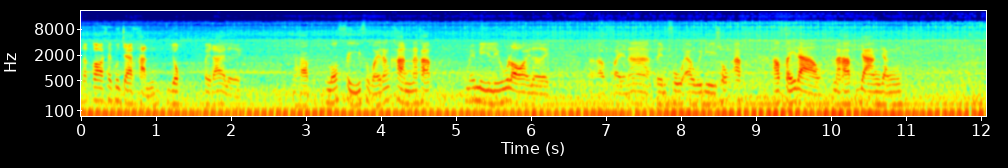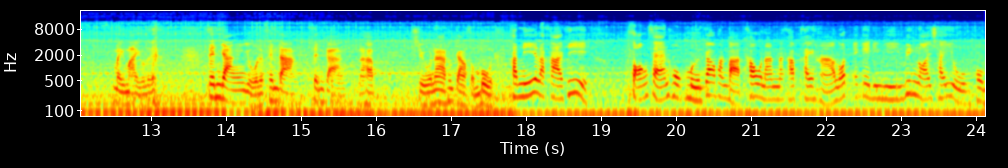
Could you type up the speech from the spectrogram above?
แล้วก็ใช้กุญแจขันยกไปได้เลยนะครับรถสีสวยทั้งคันนะครับ ไม่มีริ้วรอยเลยนะครับไฟหน้าเป็น Full LED โชคอัพอัพไซด์ดาวนะครับยางยังใหม่ๆอยู่เลย เส้นยางอยู่เลยเส้นดางเส้นกลางนะครับชิวหน้าทุกอย่างสมบูรณ์ คันนี้ราคาที่ 269,000 บาทเท่านั้นนะครับ ใครหารถ XADV วิ่งน้อยใช้อยู่ ผม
